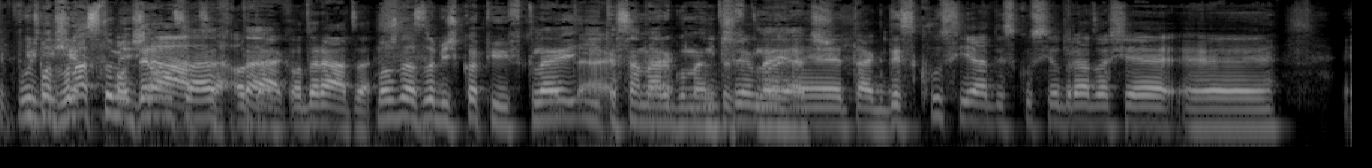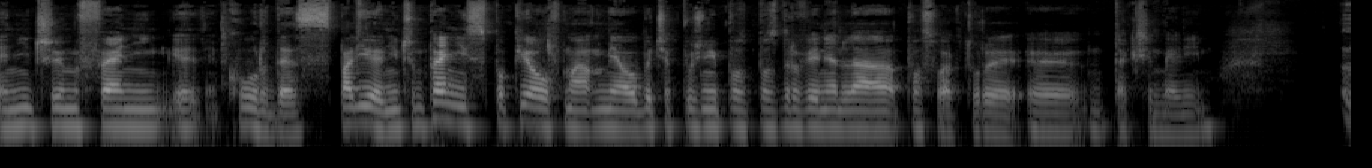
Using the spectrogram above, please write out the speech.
i później I po 12 miesiącach o, tak, tak, odradza. Można zrobić kopiuj i wklej tak, i te same tak, argumenty niczym, wklejać. E, tak, dyskusja, dyskusja odradza się e, niczym feni, e, kurde, spaliłem, niczym penis z popiołów ma, miało być, a później po, pozdrowienia dla posła, który e, tak się mylił. Y,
